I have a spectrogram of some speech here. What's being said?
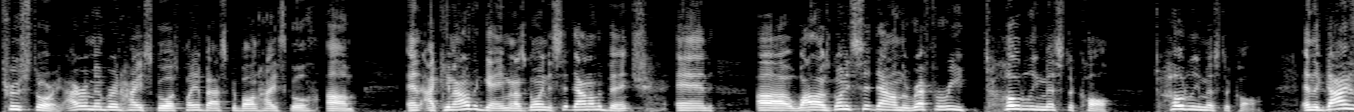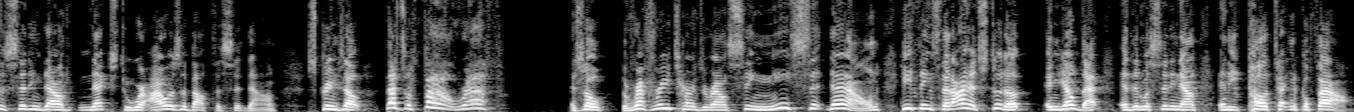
True story. I remember in high school, I was playing basketball in high school, um, and I came out of the game and I was going to sit down on the bench. And uh, while I was going to sit down, the referee totally missed a call. Totally missed a call. And the guy who's sitting down next to where I was about to sit down screams out, That's a foul, ref. And so the referee turns around, seeing me sit down. He thinks that I had stood up and yelled that and then was sitting down and he called a technical foul.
